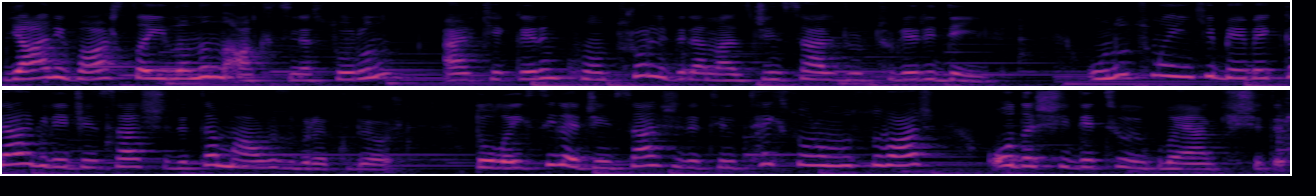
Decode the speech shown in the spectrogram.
Yani varsayılanın aksine sorun erkeklerin kontrol edilemez cinsel dürtüleri değil. Unutmayın ki bebekler bile cinsel şiddete maruz bırakılıyor. Dolayısıyla cinsel şiddetin tek sorumlusu var, o da şiddeti uygulayan kişidir.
